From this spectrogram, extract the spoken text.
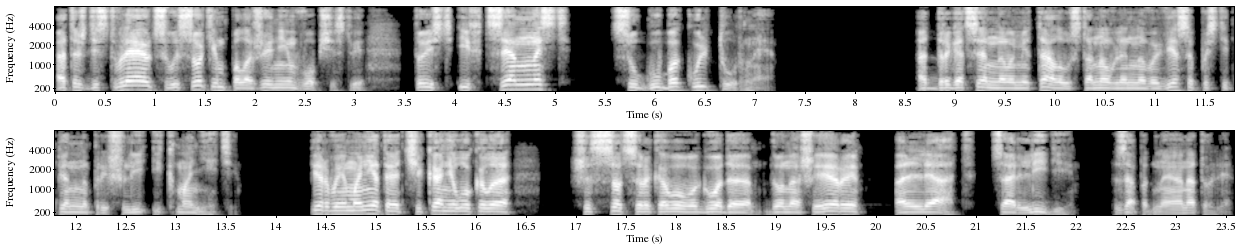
отождествляют с высоким положением в обществе, то есть их ценность сугубо культурная. От драгоценного металла установленного веса постепенно пришли и к монете. Первые монеты отчеканил около 640 года до нашей эры Аллят, царь Лидии, Западная Анатолия.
